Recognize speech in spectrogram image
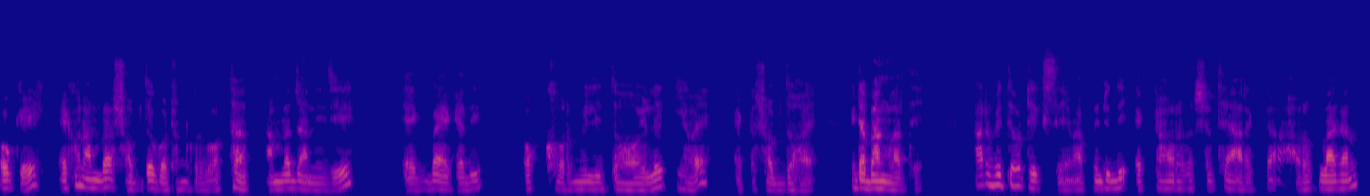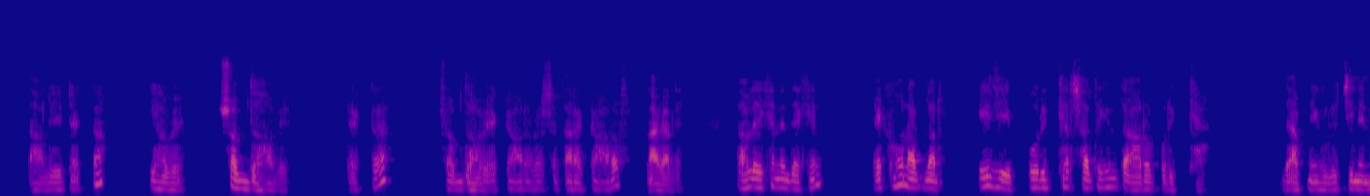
ওকে, এখন আমরা শব্দ গঠন করব। অর্থাৎ আমরা জানি যে এক বা একাধিক অক্ষর মিলিত হইলে কি হয়? একটা শব্দ হয়। এটা বাংলাতে। আরবিতেও ঠিক সেম আপনি যদি একটা হরফের সাথে আরেকটা হরফ লাগান, তাহলে এটা একটা কি হবে? শব্দ হবে। এটা একটা শব্দ হবে। একটা হরফের সাথে আরেকটা হরফ লাগালে। তাহলে এখানে দেখেন এখন আপনার এই যে পরীক্ষার সাথে কিন্তু আরও পরীক্ষা যে আপনি এগুলো চিনেন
